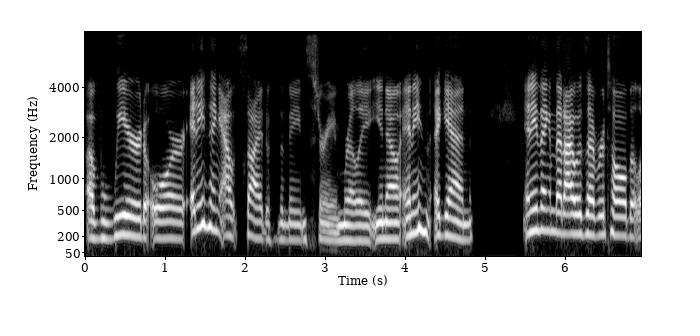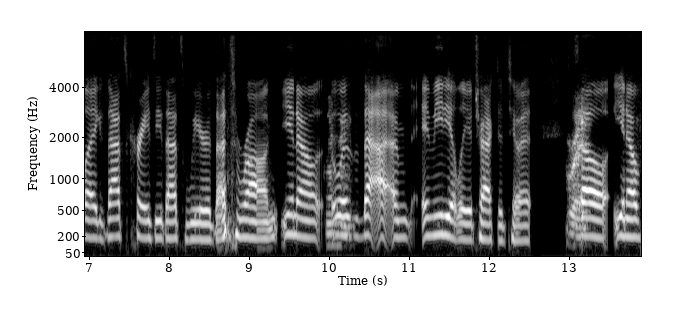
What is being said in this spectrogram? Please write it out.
of weird or anything outside of the mainstream really you know any again anything that i was ever told that like that's crazy that's weird that's wrong you know mm-hmm. it was that i'm immediately attracted to it right. so you know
